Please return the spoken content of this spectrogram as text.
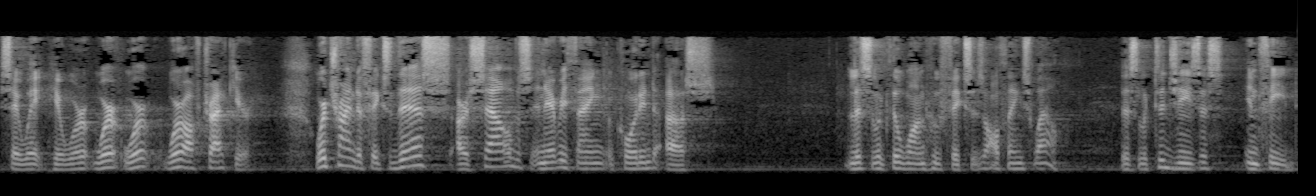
Say, wait, here, we're, we're, we're, we're off track here. We're trying to fix this ourselves and everything according to us. Let's look the one who fixes all things well. Let's look to Jesus and feed.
